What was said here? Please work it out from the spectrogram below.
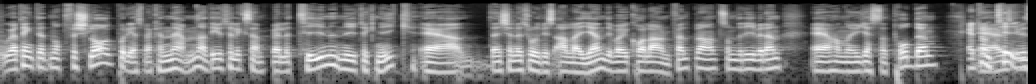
Och jag tänkte att något förslag på det som jag kan nämna, det är ju till exempel TIN, Ny Teknik. Eh, den känner troligtvis alla igen. Det var ju Karl Armfelt bland annat som driver den. Eh, han har ju gästat podden. Jag tror de Eh, vi TIN, väl-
